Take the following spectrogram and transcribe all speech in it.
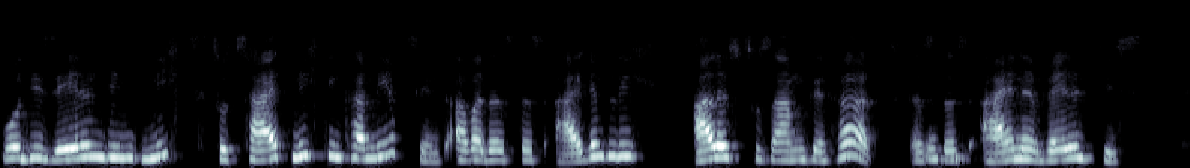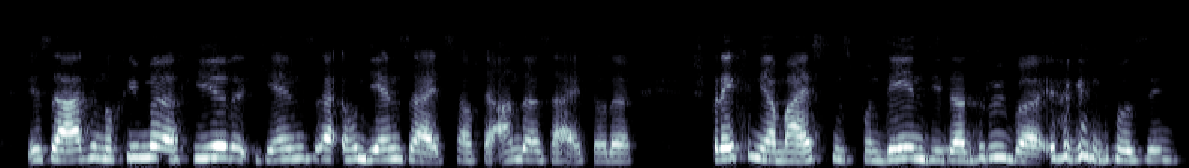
wo die Seelen, die nicht zurzeit nicht inkarniert sind, aber dass das eigentlich alles zusammengehört, dass mhm. das eine Welt ist. Wir sagen noch immer hier jenseits und jenseits auf der anderen Seite oder sprechen ja meistens von denen, die da drüber irgendwo sind.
